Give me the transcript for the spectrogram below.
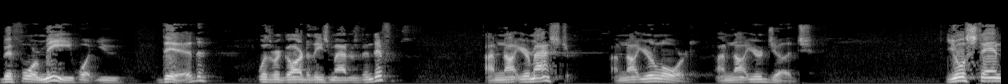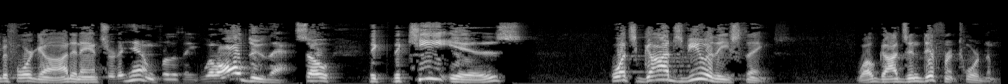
before me what you did with regard to these matters of indifference. I'm not your master. I'm not your Lord. I'm not your judge. You'll stand before God and answer to Him for the thing. We'll all do that. So the, the key is what's God's view of these things? Well, God's indifferent toward them.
